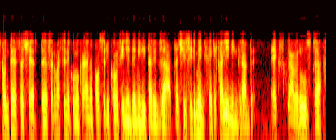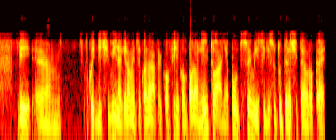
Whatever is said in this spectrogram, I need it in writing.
Contesto certe affermazioni come Ucraina posto di confini demilitarizzata, ci si dimentica che Kaliningrad, ex clave russa di ehm, 15.000 km quadrati al confine con Polonia e Lituania, punti i suoi missili su tutte le città europee.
